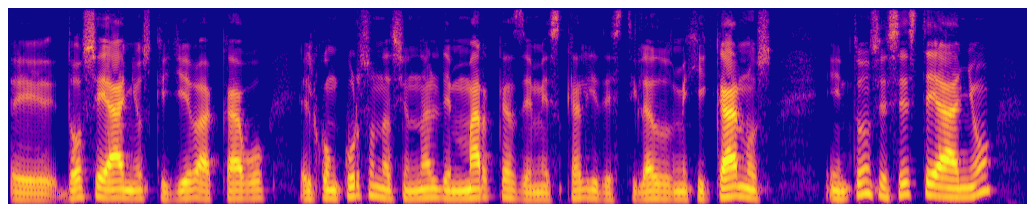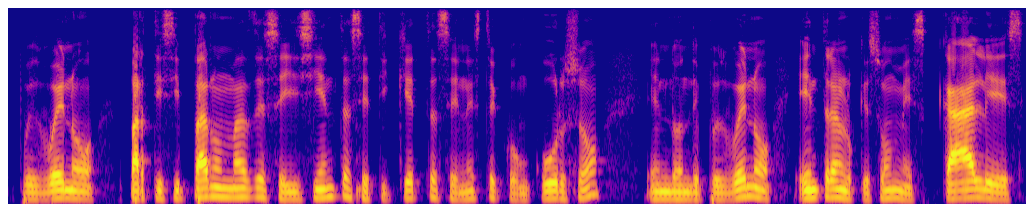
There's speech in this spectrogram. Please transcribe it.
eh, 12 años que lleva a cabo el concurso nacional de marcas de mezcal y destilados mexicanos. Entonces, este año, pues bueno, participaron más de 600 etiquetas en este concurso, en donde, pues bueno, entran lo que son mezcales,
